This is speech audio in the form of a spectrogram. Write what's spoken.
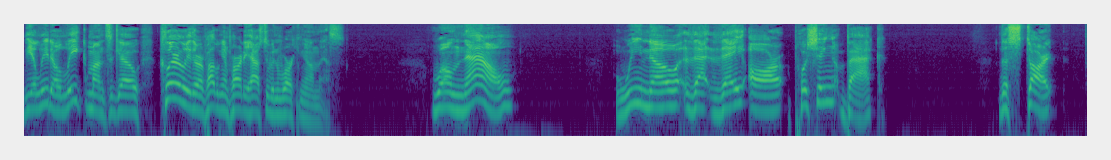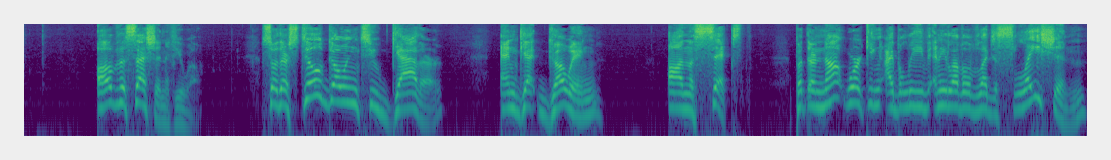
the Alito leak months ago. Clearly, the Republican Party has to have been working on this. Well, now we know that they are pushing back the start of the session, if you will. So they're still going to gather and get going on the 6th, but they're not working, I believe, any level of legislation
